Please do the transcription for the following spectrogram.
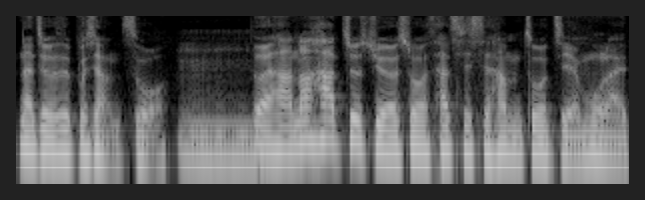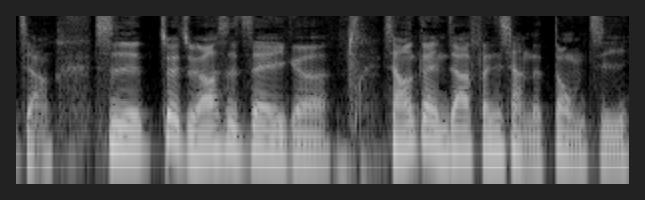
那就是不想做，嗯，对哈，那他就觉得说，他其实他们做节目来讲，是最主要是这一个想要跟人家分享的动机，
